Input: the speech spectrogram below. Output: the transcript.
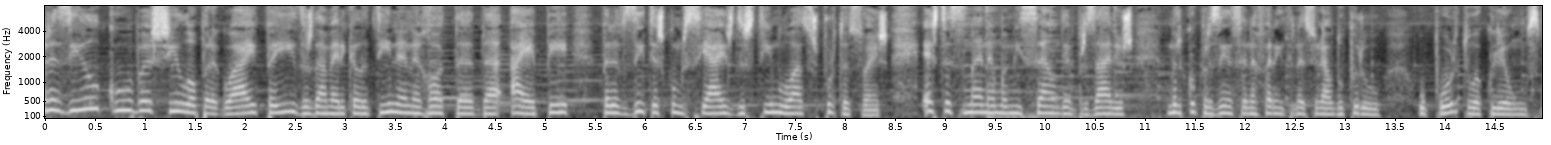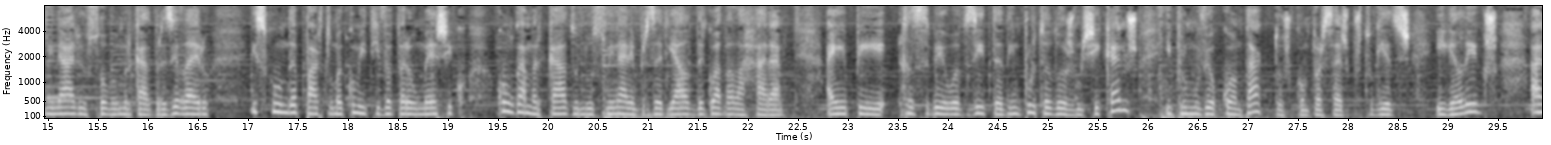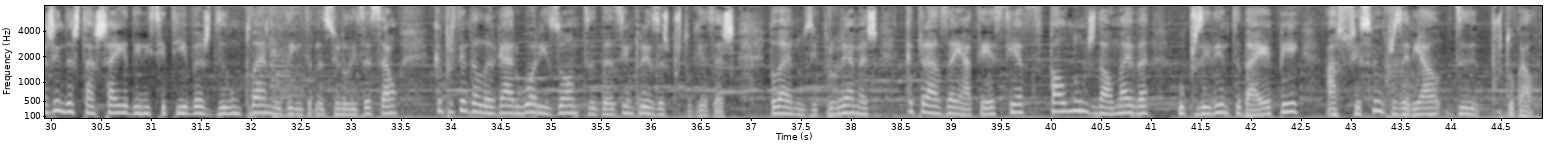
Brasil, Cuba, Chile ou Paraguai, países da América Latina na rota da AEP para visitas comerciais de estímulo às exportações. Esta semana, uma missão de empresários marcou presença na Feira Internacional do Peru. O Porto acolheu um seminário sobre o mercado brasileiro e, segunda, parte uma comitiva para o México, com lugar marcado no Seminário Empresarial de Guadalajara. A AEP recebeu a visita de importadores mexicanos e promoveu contactos com parceiros portugueses e galegos. Agenda está cheia de iniciativas de um plano de internacionalização que pretende alargar o horizonte das empresas portuguesas. Planos e programas que trazem à TSF Paulo Nunes de Almeida, o presidente da AEP, a Associação Empresarial de Portugal.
